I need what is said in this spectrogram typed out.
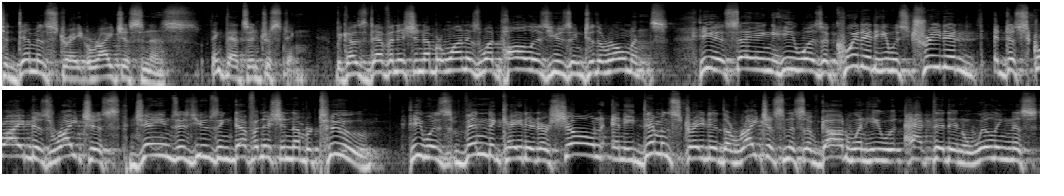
to demonstrate righteousness. I think that's interesting. Because definition number one is what Paul is using to the Romans. He is saying he was acquitted, he was treated, described as righteous. James is using definition number two. He was vindicated or shown, and he demonstrated the righteousness of God when he acted in willingness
